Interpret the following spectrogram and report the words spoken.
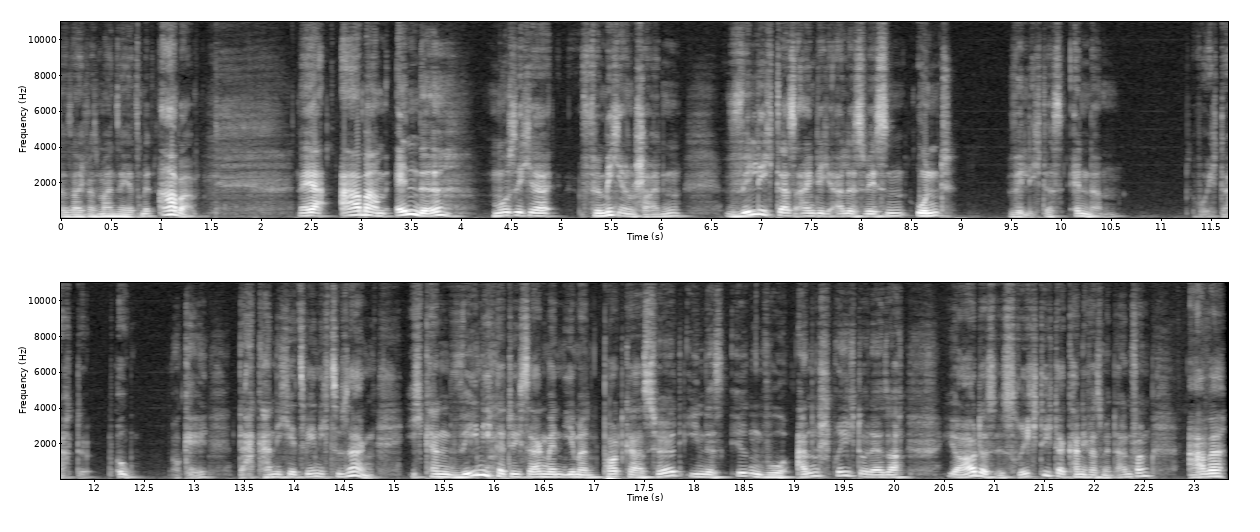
da sage ich, was meinen Sie jetzt mit Aber? Naja, aber am Ende muss ich ja für mich entscheiden, will ich das eigentlich alles wissen und will ich das ändern? Wo ich dachte, oh, okay, da kann ich jetzt wenig zu sagen. Ich kann wenig natürlich sagen, wenn jemand Podcast hört, ihn das irgendwo anspricht oder er sagt, ja, das ist richtig, da kann ich was mit anfangen. Aber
